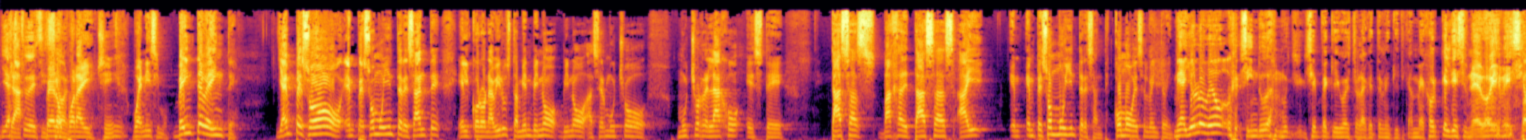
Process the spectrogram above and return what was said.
ya, es tu decisión. Pero por ahí. Sí. Buenísimo. 2020. Ya empezó, empezó muy interesante. El coronavirus también vino, vino a hacer mucho, mucho relajo. Este, tasas, baja de tasas. Hay Em, empezó muy interesante. ¿Cómo ves el 2020? Mira, yo lo veo sin duda, siempre que digo esto la gente me critica, mejor que el 19 y me dice,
